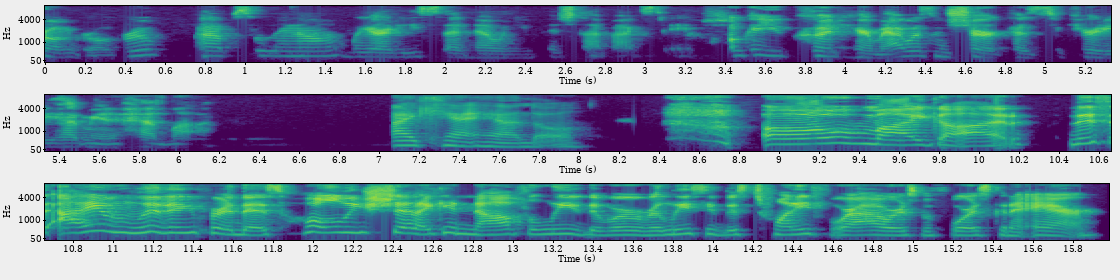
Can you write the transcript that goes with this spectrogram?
our own girl group? Absolutely not. We already said no when you pitched that backstage. Okay, you could hear me. I wasn't sure because security had me in a headlock. I can't handle. Oh my God. This I am living for this. Holy shit, I cannot believe that we're releasing this 24 hours before it's going to air.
